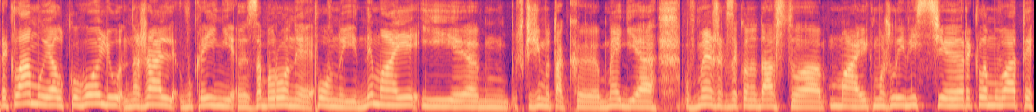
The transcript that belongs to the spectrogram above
рекламою алкоголю, на жаль, в Україні е, заборони повної немає, і, ем, скажімо так, е, медіа в межах законодавства мають можливість е, рекламувати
